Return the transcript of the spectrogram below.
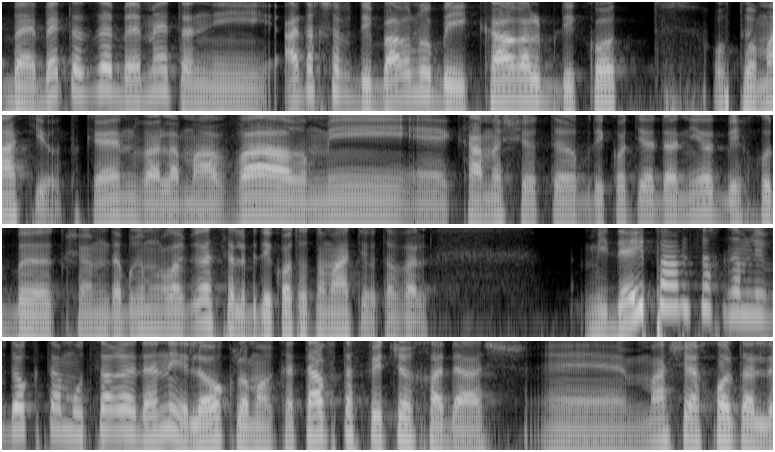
בהיבט הזה, באמת, אני... עד עכשיו דיברנו בעיקר על בדיקות אוטומטיות, כן? ועל המעבר מכמה שיותר בדיקות ידניות, בייחוד כשמדברים על רגרסיה, לבדיקות אוטומטיות, אבל מדי פעם צריך גם לבדוק את המוצר ידני, לא? כלומר, כתבת פיצ'ר חדש, אה, מה שיכולת ל...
